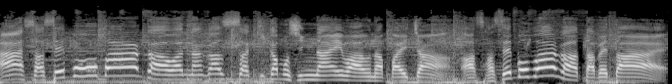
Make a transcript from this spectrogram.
あ、佐世保バーガーは長崎かもしんないわ、うなぱいちゃん。あ、佐世保バーガー食べたい。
